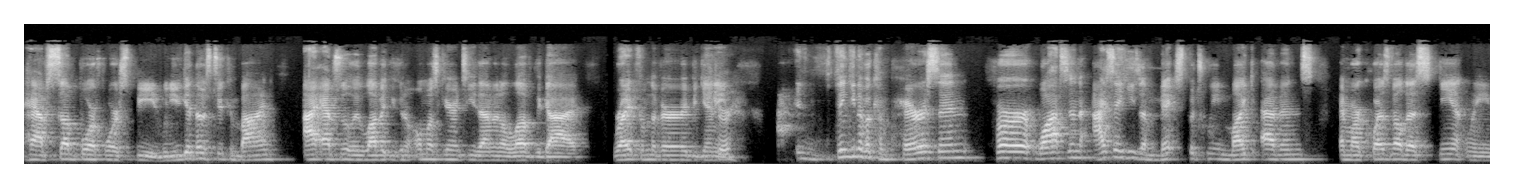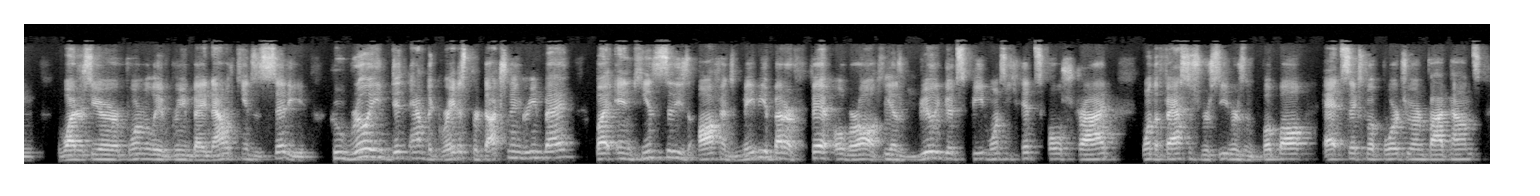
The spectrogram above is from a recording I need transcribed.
have sub four four speed. When you get those two combined, I absolutely love it. You can almost guarantee that I'm going to love the guy right from the very beginning. Sure. Thinking of a comparison for Watson, I say he's a mix between Mike Evans and Marquez Valdes-Scantling, wide receiver formerly of Green Bay, now with Kansas City, who really didn't have the greatest production in Green Bay, but in Kansas City's offense, maybe a better fit overall. He has really good speed once he hits full stride. One of the fastest receivers in football at six foot four, 205 pounds,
